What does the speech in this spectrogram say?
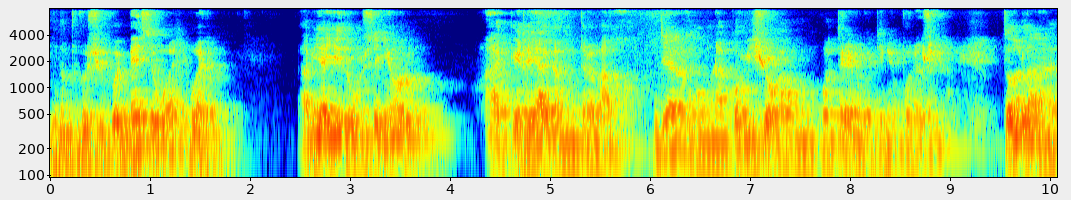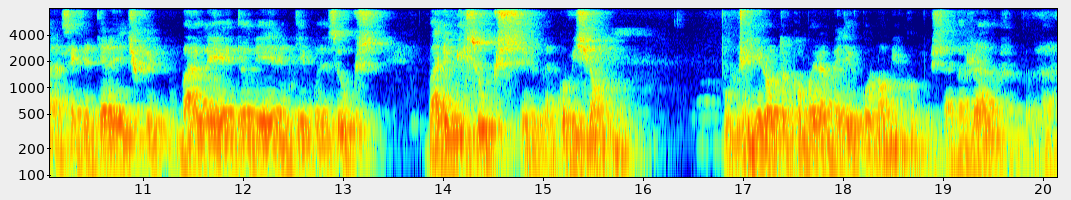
no me acuerdo si fue meses o años, bueno, había ido un señor a que le hagan un trabajo Ya. como una comisión a un potrero que tienen por arriba. Toda la secretaria ha dicho que vale todavía en tiempo de SUX, vale mil SUX en la comisión. Pucha, y el otro, como era medio económico, pues agarrado, ah,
